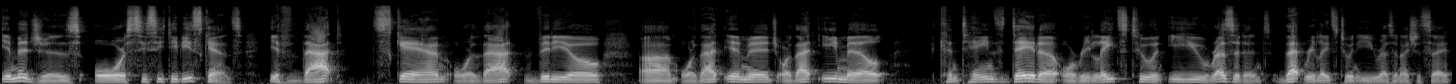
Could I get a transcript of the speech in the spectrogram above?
images or cctv scans. If that scan or that video um, or that image or that email contains data or relates to an EU resident, that relates to an EU resident, I should say,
